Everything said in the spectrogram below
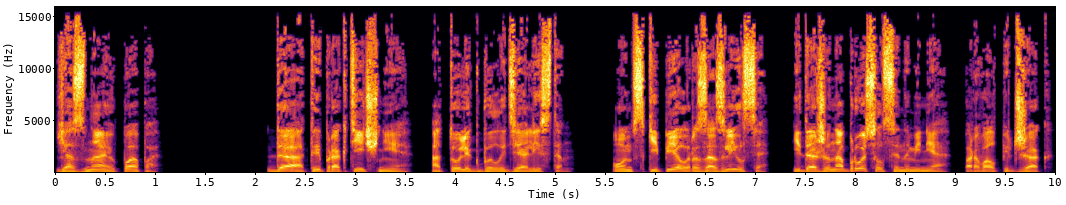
Я знаю, папа. Да, ты практичнее, а Толик был идеалистом. Он вскипел, разозлился и даже набросился на меня, порвал пиджак,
